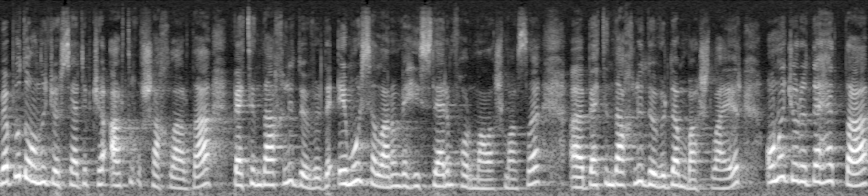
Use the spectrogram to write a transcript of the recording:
və bu da onu göstərib ki, artıq uşaqlarda bətndaxili dövrdə emosiyaların və hisslərin formalaşması bətndaxili ümumi dövrdən başlayır. Ona görə də hətta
